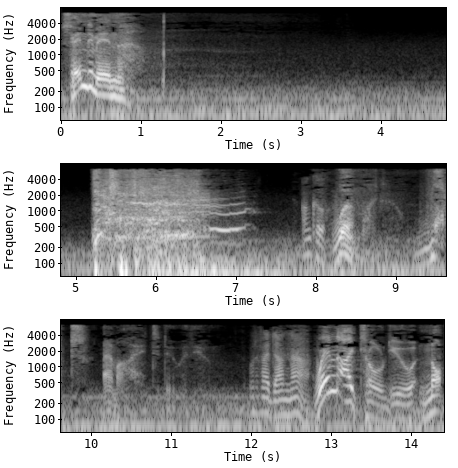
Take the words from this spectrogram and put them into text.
Send him in. Uncle. Wormwood, what am I to do with you? What have I done now? When I told you not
